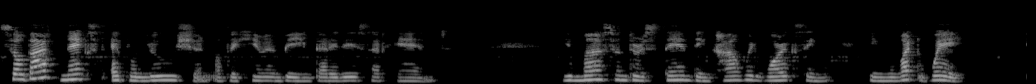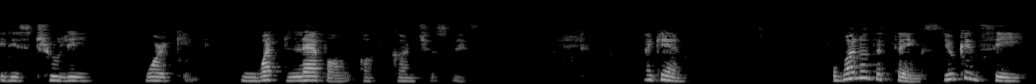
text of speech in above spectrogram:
So that next evolution of the human being that it is at hand, you must understanding how it works in, in what way it is truly working, what level of consciousness. Again, one of the things you can see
